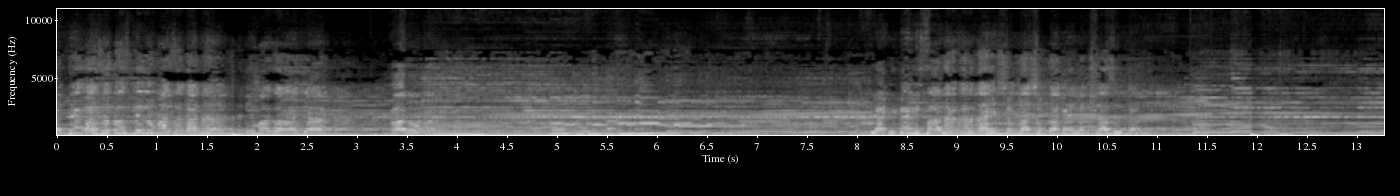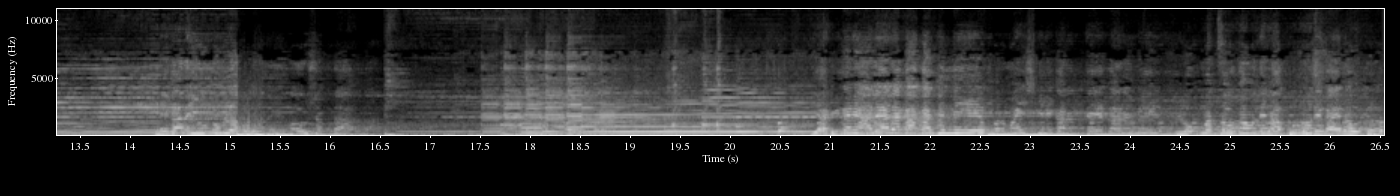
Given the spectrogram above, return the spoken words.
सध्या गाजत असलेलं माझं गाणं धनी माझा राजा हॅलो या ठिकाणी सादर करत आहे शब्दा शब्दाकडे लक्ष असू द्या. हे गाणं युट्यूबला पाहू शकता. या ठिकाणी आल्या आल्या काकाजींनी फरमाईश केली कारण ते गाणं मी लोकमत चौकामध्ये नागपूरमध्ये गायलं होतं.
